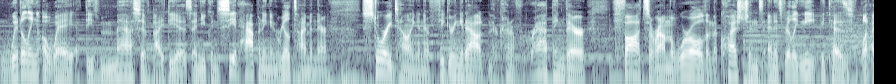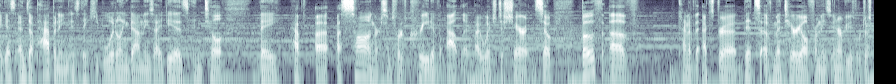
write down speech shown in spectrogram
whittling away at these massive ideas and you can see it happening in real time in their storytelling and they're figuring it out and they're kind of wrapping their thoughts around the world and the questions and it's really neat because what I guess ends up happening is they keep whittling down these ideas until they have a, a song or some sort of creative outlet by which to share it. And so both of kind of the extra bits of material from these interviews were just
